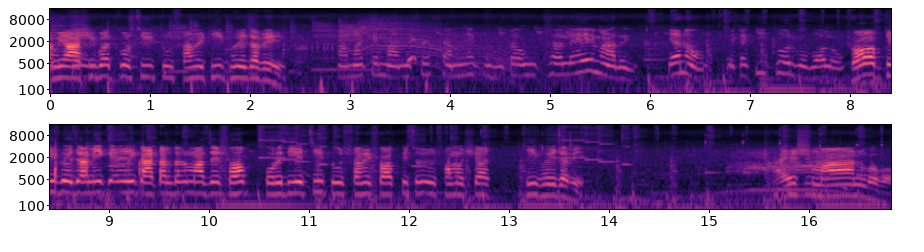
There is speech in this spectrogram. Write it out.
আমি আশীর্বাদ করছি তোর স্বামী ঠিক হয়ে যাবে। আমাকে মানুষের সামনে ঘুমটা উঠালে মারে। কেন? এটা কি করব বলো? সব ঠিক হয়ে যাবে। আমি এই কাঁটালটার মাঝে সব করে দিয়েছি। তোর স্বামী সব কিছু সমস্যা ঠিক হয়ে যাবে। আয়ুষ্মান বাবা।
